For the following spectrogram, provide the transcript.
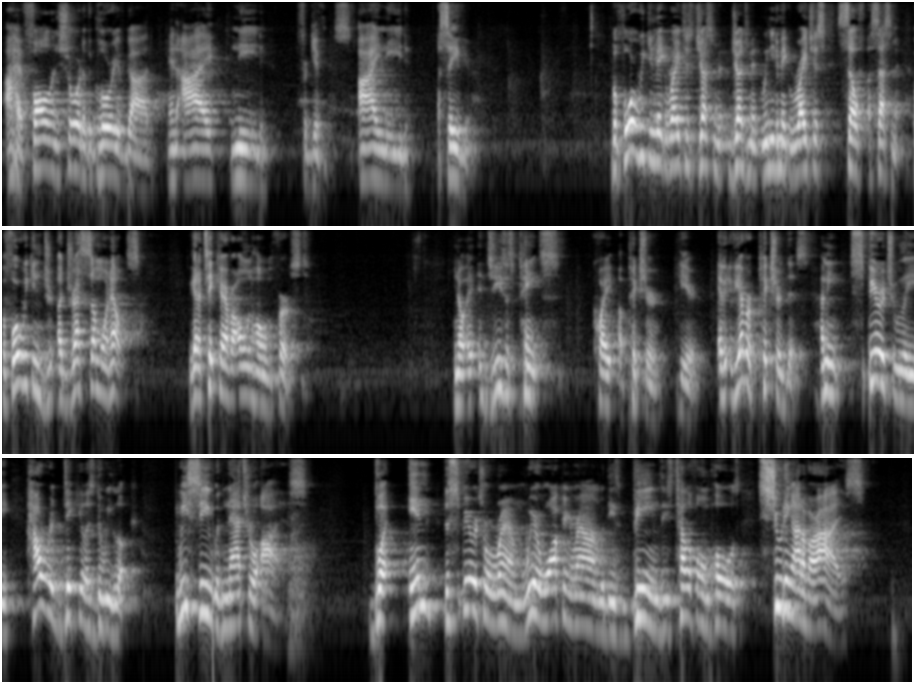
I have fallen short of the glory of God, and I need forgiveness. I need a Savior. Before we can make righteous judgment, we need to make righteous self assessment. Before we can address someone else, we got to take care of our own home first. You know, it, it, Jesus paints quite a picture here. Have, have you ever pictured this? I mean, spiritually, how ridiculous do we look? We see with natural eyes. But in the spiritual realm, we are walking around with these beams, these telephone poles shooting out of our eyes,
